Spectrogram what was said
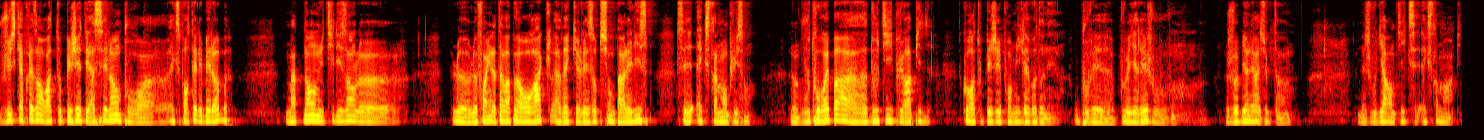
Jusqu'à présent, OratoPG était assez lent pour euh, exporter les blobs. Maintenant, en utilisant le, le, foreign data wrapper Oracle avec les options de parallélisme, c'est extrêmement puissant. Vous ne trouverez pas d'outils plus rapides cours tout PG pour migrer vos données. Vous pouvez, pouvez y aller, je, veux bien les résultats. Hein. Mais je vous garantis que c'est extrêmement rapide.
